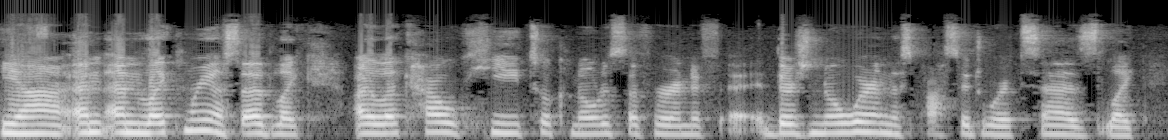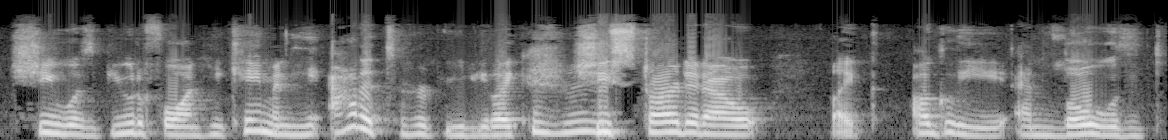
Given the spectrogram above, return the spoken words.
Yeah, and and like Maria said, like I like how he took notice of her, and if there's nowhere in this passage where it says like she was beautiful, and he came and he added to her beauty. Like mm-hmm. she started out like ugly and loathed,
